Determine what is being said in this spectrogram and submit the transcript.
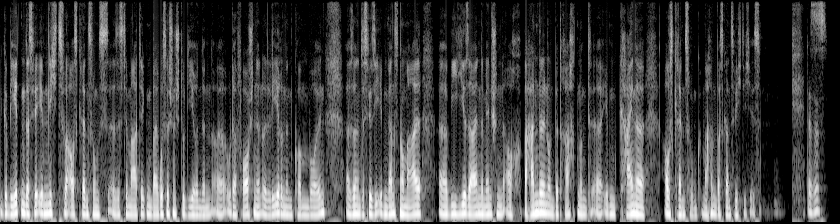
gebeten, dass wir eben nicht zu Ausgrenzungssystematiken bei russischen Studierenden äh, oder Forschenden oder Lehrenden kommen wollen, äh, sondern dass wir sie eben ganz normal äh, wie hier seiende Menschen auch behandeln und betrachten und eben keine Ausgrenzung machen, was ganz wichtig ist. Das ist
